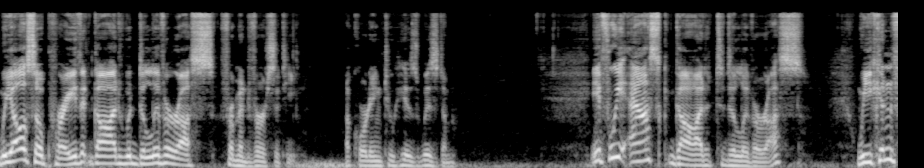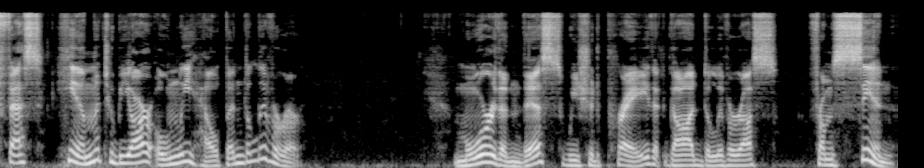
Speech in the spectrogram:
We also pray that God would deliver us from adversity, according to His wisdom. If we ask God to deliver us, we confess Him to be our only help and deliverer. More than this, we should pray that God deliver us from sin.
